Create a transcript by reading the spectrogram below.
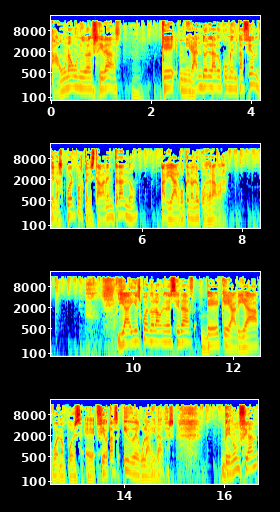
a una universidad que mirando en la documentación de los cuerpos que le estaban entrando, había algo que no le cuadraba. Y ahí es cuando la universidad ve que había, bueno, pues eh, ciertas irregularidades. Denuncian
